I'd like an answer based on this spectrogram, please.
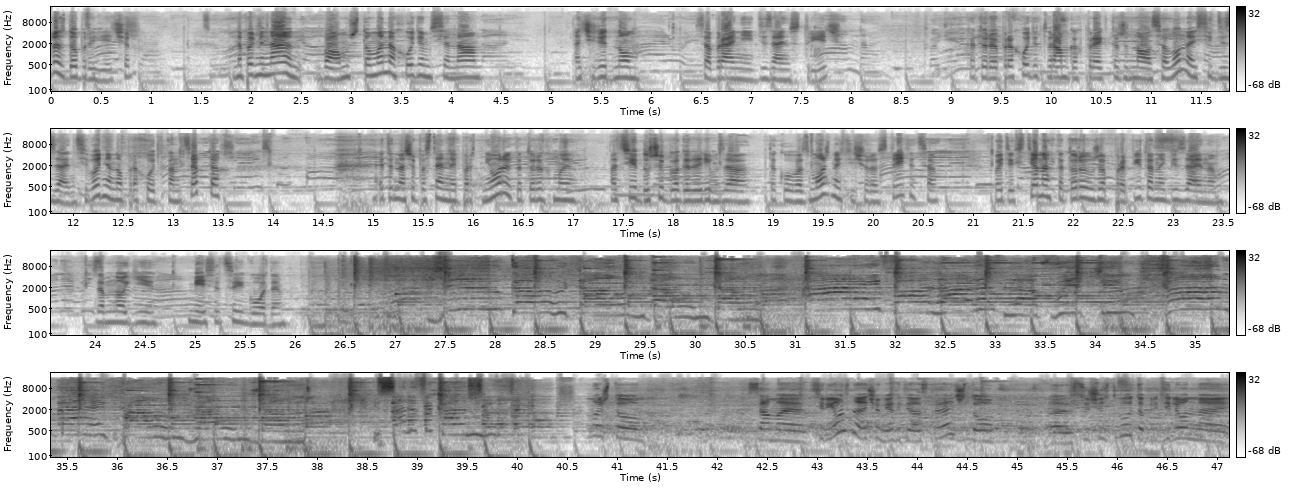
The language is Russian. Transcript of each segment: раз добрый вечер. Напоминаю вам, что мы находимся на очередном собрании дизайн-встреч, которое проходит в рамках проекта журнала салона IC Дизайн. Сегодня оно проходит в концептах. Это наши постоянные партнеры, которых мы от всей души благодарим за такую возможность еще раз встретиться в этих стенах, которые уже пропитаны дизайном за многие месяцы и годы. Думаю, что самое серьезное, о чем я хотела сказать, что э, существует определенная,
